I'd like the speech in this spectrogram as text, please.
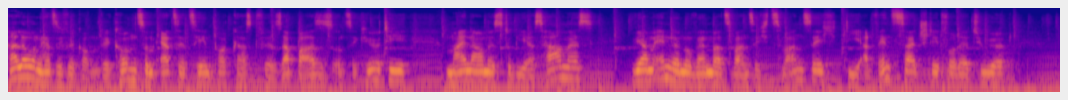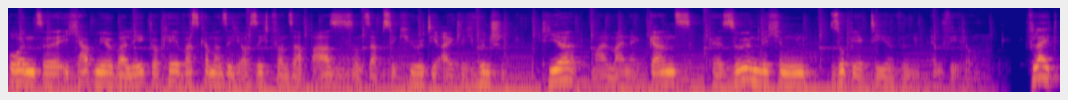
Hallo und herzlich willkommen. Willkommen zum RC10 Podcast für SAP Basis und Security. Mein Name ist Tobias Harmes. Wir haben Ende November 2020. Die Adventszeit steht vor der Tür. Und äh, ich habe mir überlegt, okay, was kann man sich aus Sicht von SAP Basis und SAP Security eigentlich wünschen? Und hier mal meine ganz persönlichen, subjektiven Empfehlungen. Vielleicht,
